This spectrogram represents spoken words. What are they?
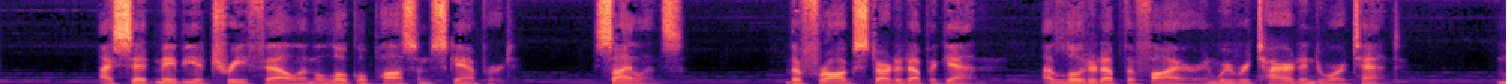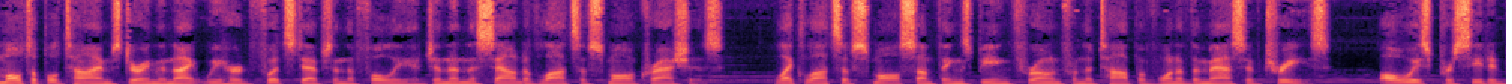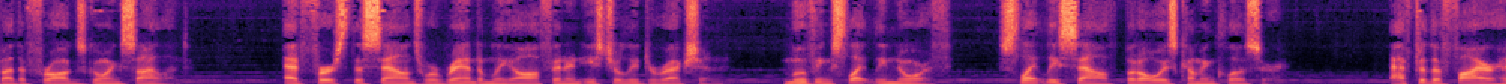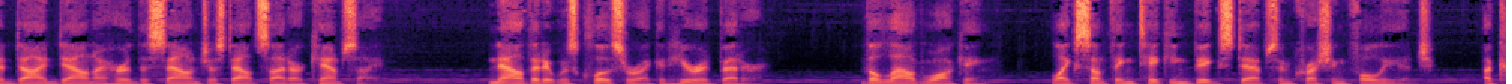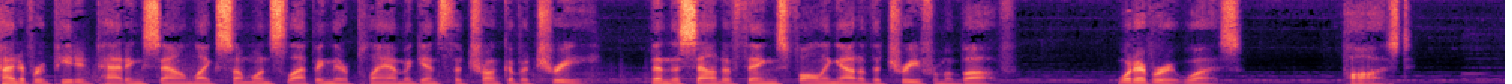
I said maybe a tree fell and the local possum scampered. Silence. The frogs started up again. I loaded up the fire and we retired into our tent. Multiple times during the night we heard footsteps in the foliage and then the sound of lots of small crashes, like lots of small somethings being thrown from the top of one of the massive trees, always preceded by the frogs going silent. At first the sounds were randomly off in an easterly direction, moving slightly north, slightly south but always coming closer. After the fire had died down I heard the sound just outside our campsite. Now that it was closer I could hear it better. The loud walking. Like something taking big steps and crushing foliage. A kind of repeated patting sound like someone slapping their palm against the trunk of a tree. Then the sound of things falling out of the tree from above. Whatever it was. Paused.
